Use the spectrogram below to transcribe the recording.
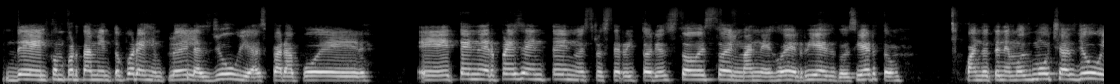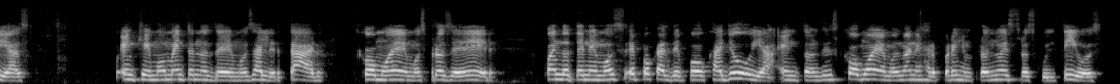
del comportamiento, por ejemplo, de las lluvias para poder eh, tener presente en nuestros territorios todo esto del manejo del riesgo, ¿cierto? Cuando tenemos muchas lluvias, en qué momento nos debemos alertar, cómo debemos proceder. Cuando tenemos épocas de poca lluvia, entonces cómo debemos manejar, por ejemplo, nuestros cultivos.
